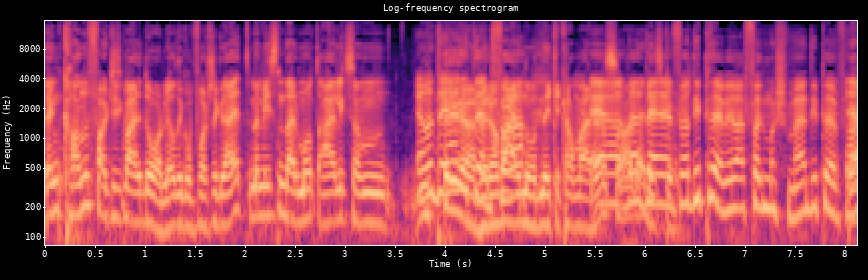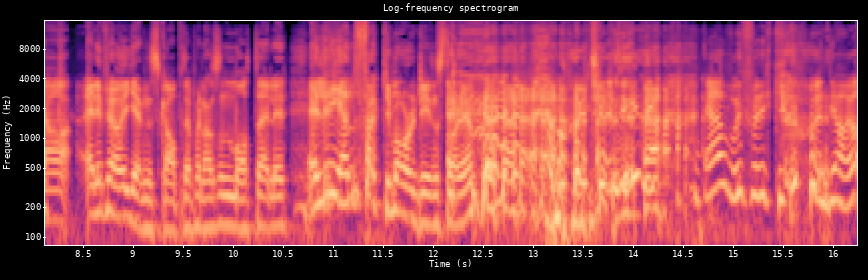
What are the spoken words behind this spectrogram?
Den kan faktisk være dårlig, og det går fortsatt greit. Men hvis den derimot er liksom Ja, det er prøver å være noe den ikke kan være, ja, så er det det, litt skummelt. De prøver å være for morsomme. De prøver for Ja, eller prøver å gjenskape det på en eller annen sånn måte. Eller, eller igjen fucker med origin-storyen. ja, hvorfor ikke? De har jo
